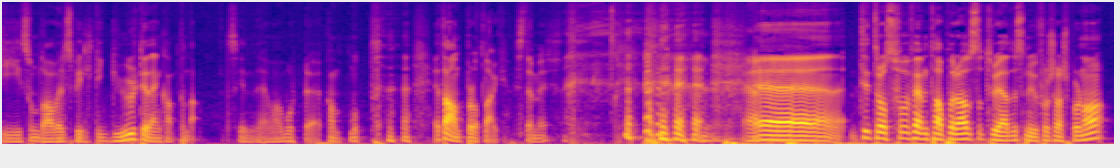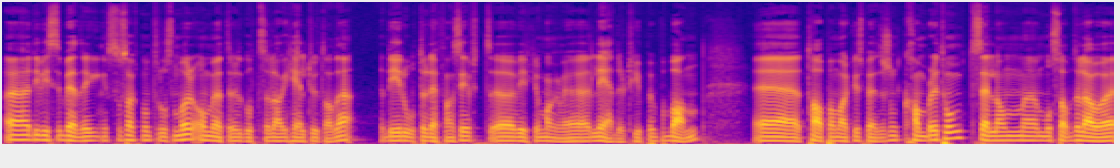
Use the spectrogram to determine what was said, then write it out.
de som da vel spilte gult i den kampen, da. Siden det var bortekamp mot et annet blått lag. Stemmer. Eh, til tross for fem tap på rad, så tror jeg det snur for Sarpsborg nå. Eh, de viser bedring som sagt mot Rosenborg og møter et godselag helt ut av det. De roter defensivt, eh, virker å mangle ledertype på banen. Eh, Tapet av Markus Pedersen kan bli tungt, selv om eh, Moussa Abdelaue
